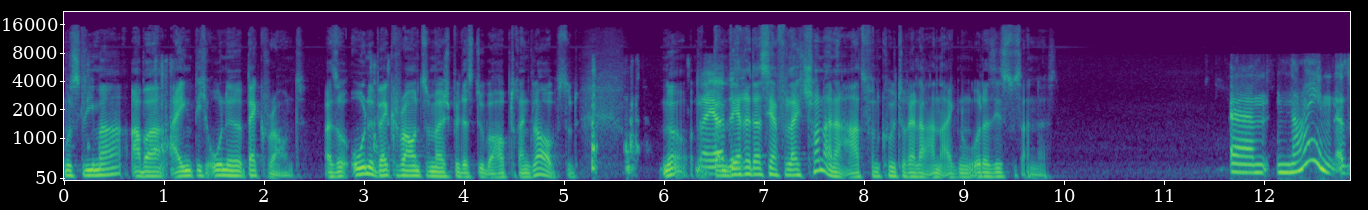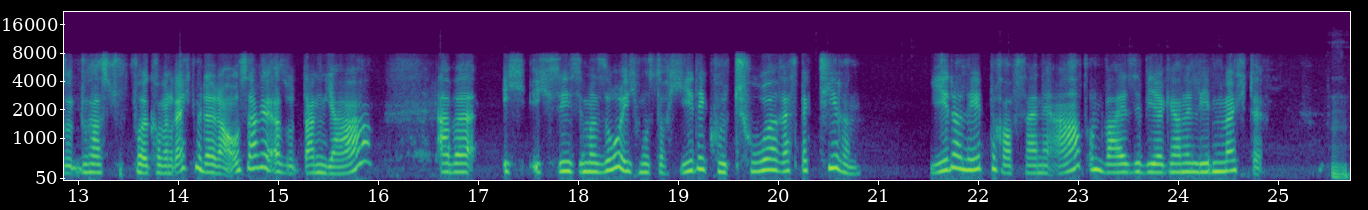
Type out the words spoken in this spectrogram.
Muslima, aber eigentlich ohne Background. Also ohne Background zum Beispiel, dass du überhaupt dran glaubst. Und, ne? naja, dann wäre das ja vielleicht schon eine Art von kultureller Aneignung oder siehst du es anders? Ähm, nein, also du hast vollkommen recht mit deiner Aussage, also dann ja, aber ich, ich sehe es immer so, ich muss doch jede Kultur respektieren. Jeder lebt doch auf seine Art und Weise, wie er gerne leben möchte. Hm.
